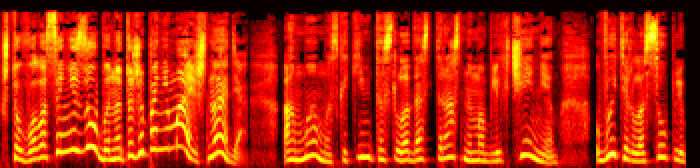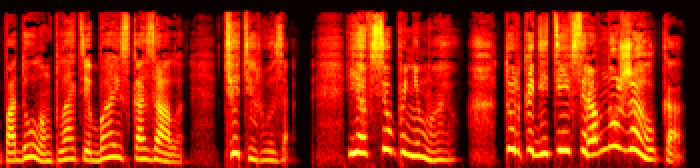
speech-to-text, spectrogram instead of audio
что волосы не зубы, но ты же понимаешь, Надя. А мама с каким-то сладострастным облегчением вытерла сопли подолом платья Ба и сказала, «Тетя Роза, я все понимаю, только детей все равно жалко»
